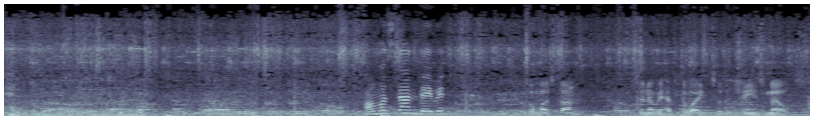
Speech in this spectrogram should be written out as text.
Almost done, David. It's almost done. So now we have to wait till the cheese melts.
